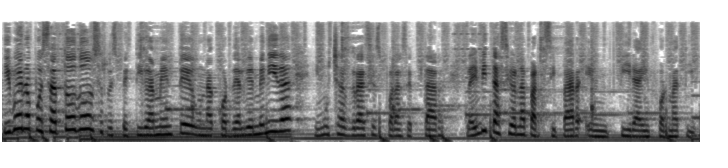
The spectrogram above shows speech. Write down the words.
Y bueno, pues a todos respectivamente una cordial bienvenida y muchas gracias por aceptar la invitación a participar en FIRA Informativo.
